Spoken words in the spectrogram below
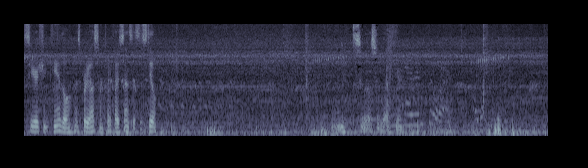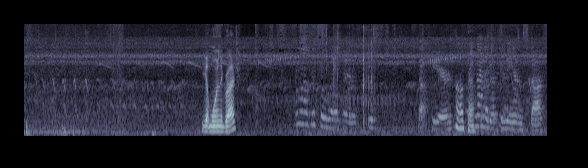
sea urchin candle. That's pretty awesome. 25 cents. It's a steal. Let's see what else we got here. You got more in the garage? A little bit of this stuff here. Oh, okay. None of the man stuff.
